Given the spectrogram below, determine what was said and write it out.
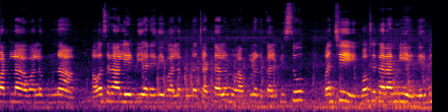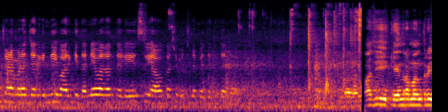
పట్ల వాళ్ళకున్న అవసరాలు ఏంటి అనేది వాళ్ళకున్న చట్టాలను హక్కులను కల్పిస్తూ మంచి భవిష్యత్ తరాన్ని నిర్మించడం అనేది జరిగింది. వారికి ధన్యవాదాలు తెలియజేస్తూ ఈ అవకాశం ఇచ్చిన పెద్దలు ధన్యవాదాలు. మాజీ కేంద్ర మంత్రి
